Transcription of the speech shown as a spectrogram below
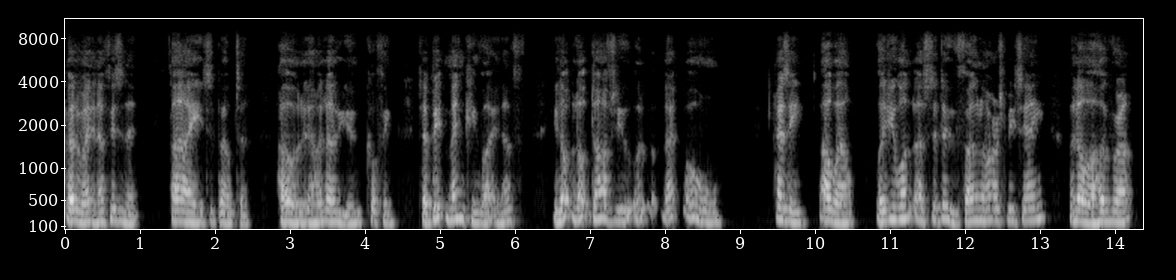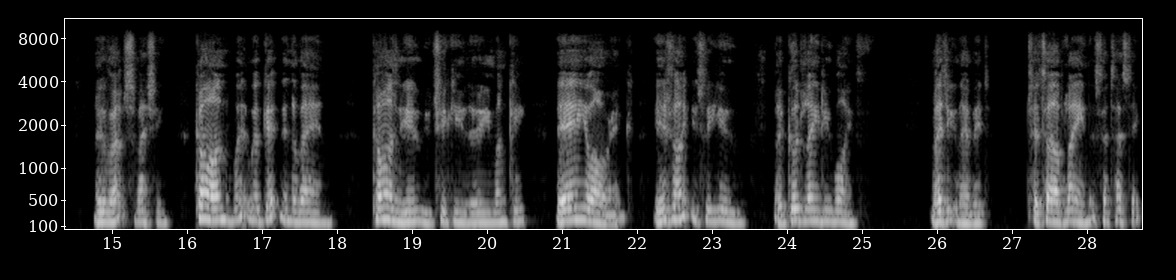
Better right enough, isn't it? Aye, it's a belter. Oh, hello, you, coughing. It's a bit manky, right enough. You not looked after you uh, that all. Has he? Oh, well. What do you want us to do? Phone Horace say? Oh, no, I'll hover up. Hoover up smashing. Come on, we're, we're getting in the van. Come on, you, you cheeky little monkey. There you are, Rick. It's right, it's for you. A good lady wife. Magic Navid. Tatar plane, that's fantastic.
